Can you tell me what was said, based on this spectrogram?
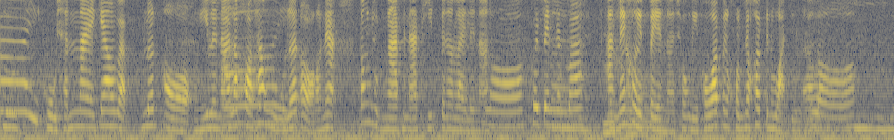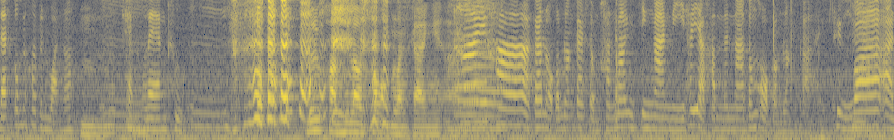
คือหูชั้นในแก้วแบบเลือดออกอย่างนี้เลยนะ แล้วพอถ้าหูเลือดออกแล้วเนี่ยต้องหยุดงานเป็นอาทิตย์เป็นอะไรเลยนะหรอเคยเป็นกันปะอันไม่เคยเป็นนะโชคดีเพราะว่าเป็นคนไม่ค่อยเป็นหวัดอยู่แล้วหรออืมแดดก็ไม่ค่อยเป็นหวัดเนาะอืมแข็งแรงถึกอืมด้วยความที่เราชอบออกกำลังกายไงอะใช่ค่ะ การออกกำลังกายสำคัญมากจริงๆงานนี้ ถ้าอยากทำนานๆต้องออกกำลังกาย ถึงว่าอ่าน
